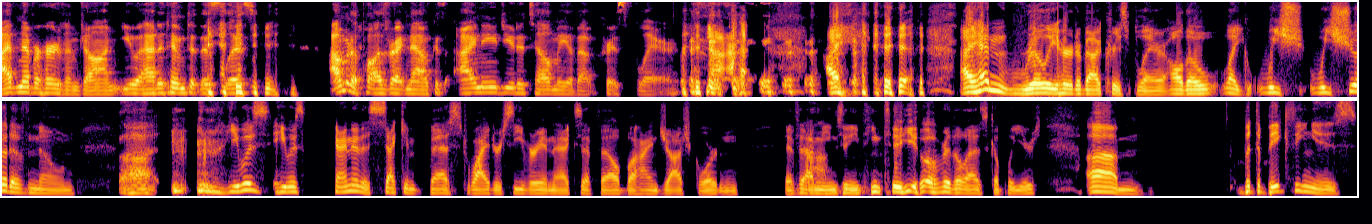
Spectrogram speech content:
I've never heard of him, John. You added him to this list. I'm going to pause right now because I need you to tell me about Chris Blair. I I hadn't really heard about Chris Blair, although like we sh- we should have known. Uh-huh. Uh, he was he was kind of the second best wide receiver in the XFL behind Josh Gordon, if that uh-huh. means anything to you over the last couple of years. Um, but the big thing is,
